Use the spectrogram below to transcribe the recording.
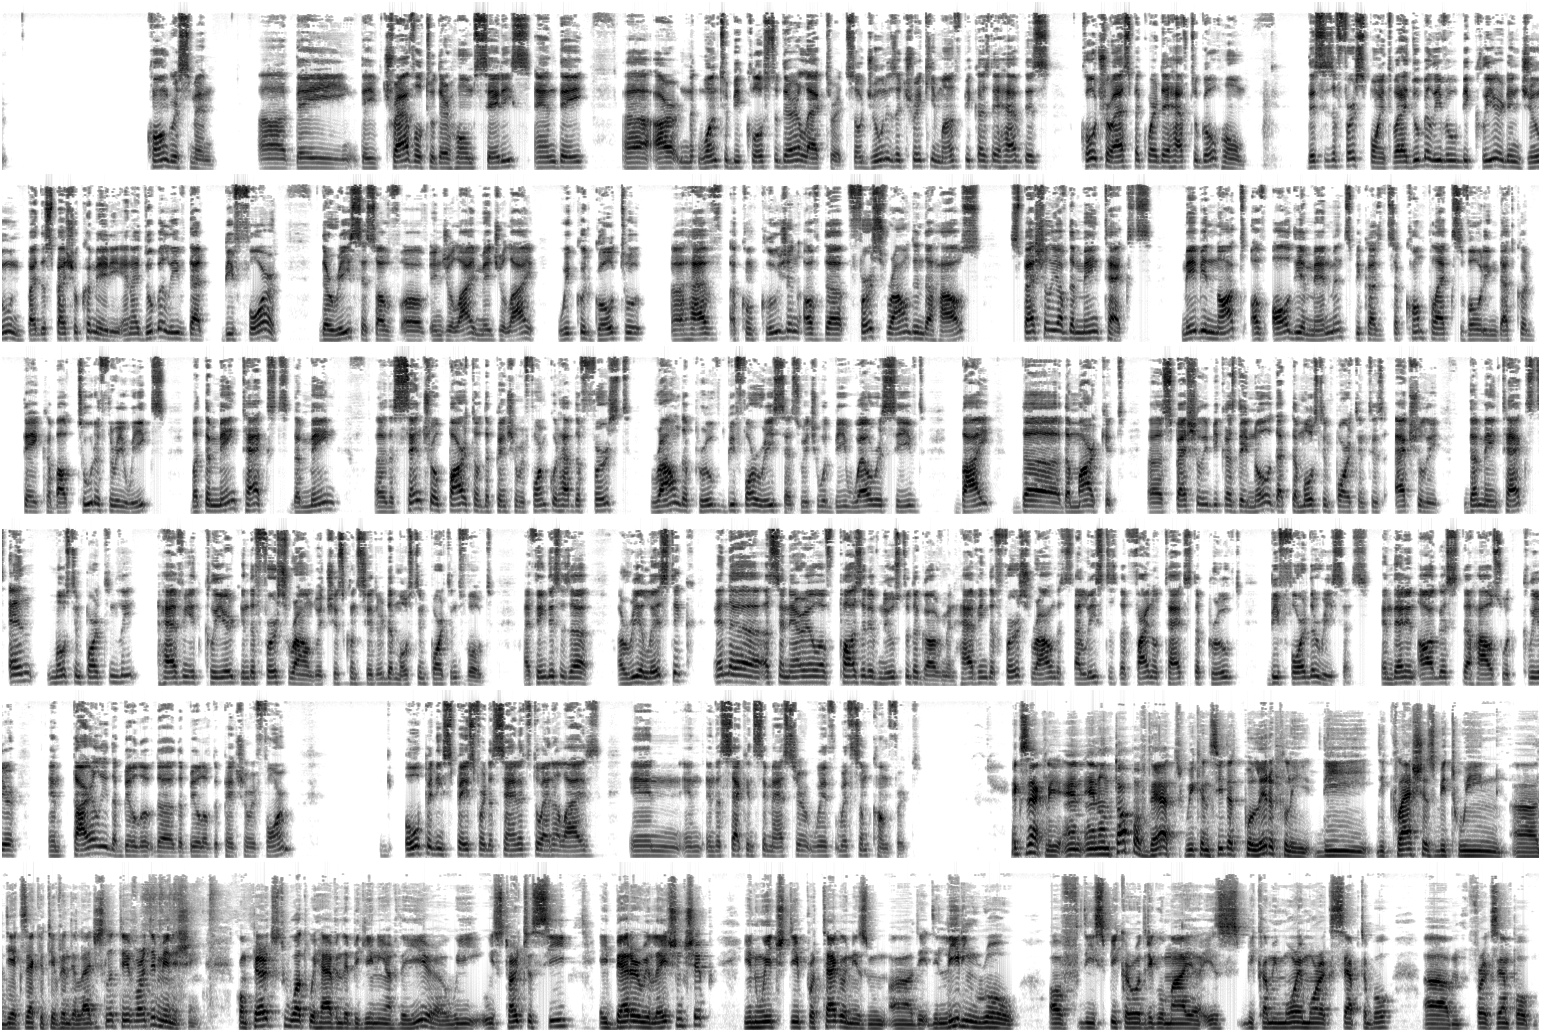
congressmen they they travel to their home cities and they uh, are want to be close to their electorate. So June is a tricky month because they have this cultural aspect where they have to go home. This is the first point, but I do believe it will be cleared in June by the special committee, and I do believe that before the recess of, of in July, mid July, we could go to uh, have a conclusion of the first round in the House, especially of the main texts maybe not of all the amendments because it's a complex voting that could take about two to three weeks. But the main texts, the main, uh, the central part of the pension reform could have the first round approved before recess, which would be well received by the the market, uh, especially because they know that the most important is actually the main text, and most importantly, having it cleared in the first round, which is considered the most important vote. I think this is a, a realistic and a, a, scenario of positive news to the government, having the first round, at least the final text approved before the recess. And then in August, the House would clear entirely the bill of the, the bill of the pension reform, opening space for the Senate to analyze in, in, in the second semester with, with some comfort. Exactly, and and on top of that, we can see that politically, the the clashes between uh, the executive and the legislative are diminishing. Compared to what we have in the beginning of the year, we we start to see a better relationship in which the protagonism, uh, the the leading role of the speaker Rodrigo Maia is becoming more and more acceptable. Um, for example,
